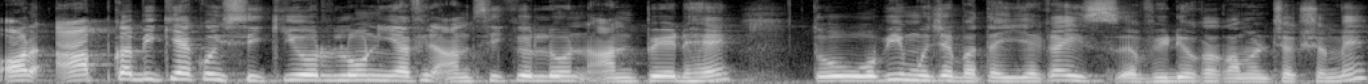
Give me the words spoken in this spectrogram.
और आपका भी क्या कोई सिक्योर लोन या फिर अनसिक्योर लोन अनपेड है तो वो भी मुझे बताइएगा इस वीडियो का कमेंट सेक्शन में।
